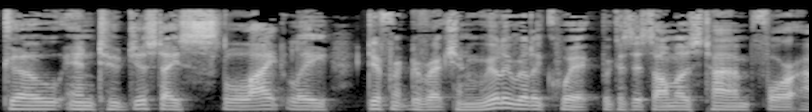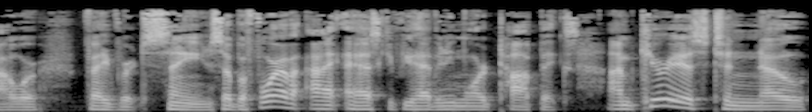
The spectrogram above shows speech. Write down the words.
go into just a slightly different direction really, really quick because it's almost time for our favorite scene. So before I I ask if you have any more topics, I'm curious to know,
